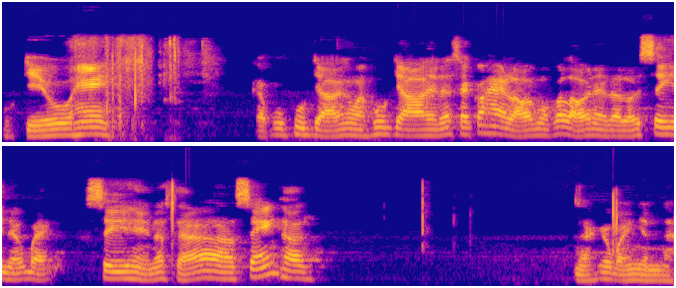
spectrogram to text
Một triệu hai. Cặp của khu chợ, nhưng mà khu chợ thì nó sẽ có hai loại, một cái loại này là loại si nè các bạn. Si thì nó sẽ sáng hơn. Nè, các bạn nhìn nè.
